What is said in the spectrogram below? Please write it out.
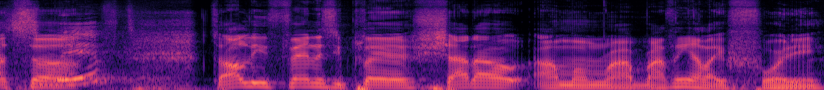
uh Swift. To all these fantasy players, shout out Amon Rob. I think I like forty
